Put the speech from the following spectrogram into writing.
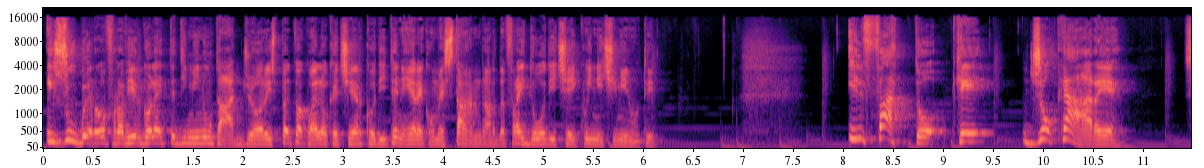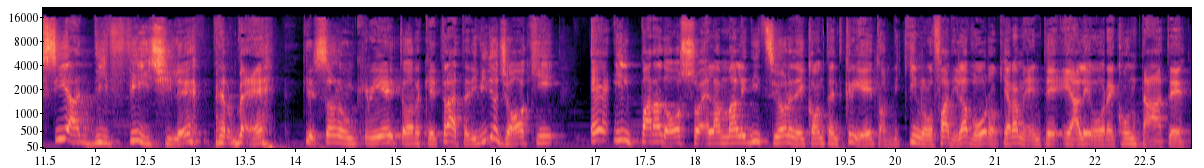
esubero, fra virgolette, di minutaggio rispetto a quello che cerco di tenere come standard fra i 12 e i 15 minuti. Il fatto che giocare sia difficile per me, che sono un creator che tratta di videogiochi, è il paradosso, è la maledizione dei content creator, di chi non lo fa di lavoro chiaramente e ha le ore contate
